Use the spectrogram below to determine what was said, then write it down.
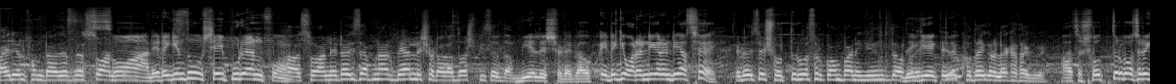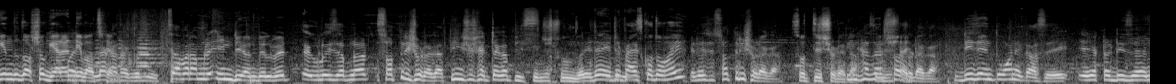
ভাইরাল ফোনটা আছে আপনার সোয়ান। সোয়ান এটা কিন্তু সেই পুরান ফোন হ্যাঁ সোয়ান এটা হচ্ছে আপনার বিয়াল্লিশশো টাকা দশ পিসের দাম। বিয়াল্লিশশো টাকা। এটা কি ওয়ারেন্টি গ্যারান্টি আছে? এটা হচ্ছে সত্তর বছর কোম্পানি কিন্তু দেখি একটু। খোদাই করে লেখা থাকবে। আচ্ছা সত্তর বছরে কিন্তু দর্শক গ্যারান্টি পাচ্ছে লেখা থাকবে জি। আবার আমরা ইন্ডিয়ান ভেলভেট এগুলো হচ্ছে আপনার ছত্রিশশো টাকা তিনশো ষাট টাকা পিস কিন্তু সুন্দর। এটা এটার প্রাইস কত ভাই? এটা হচ্ছে ছত্রিশশো টাকা। ছত্রিশশো টাকা তিন হাজার ছশো টাকা। ডিজাইন তো অনেক আছে। এই একটা ডিজাইন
